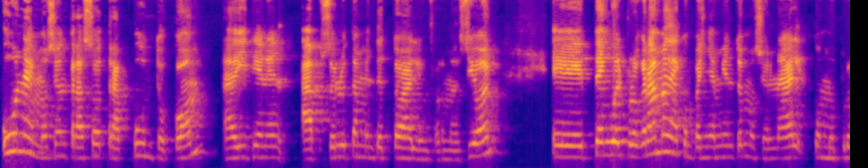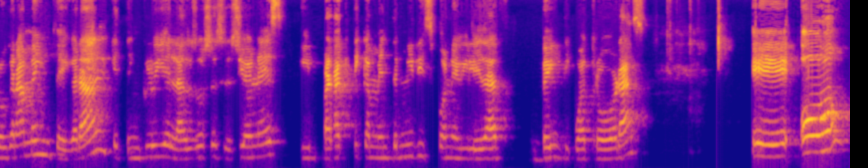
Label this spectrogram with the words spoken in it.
unaemociontrasotra.com. Ahí tienen absolutamente toda la información. Eh, tengo el programa de acompañamiento emocional como programa integral que te incluye las 12 sesiones y prácticamente mi disponibilidad 24 horas. Eh, o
